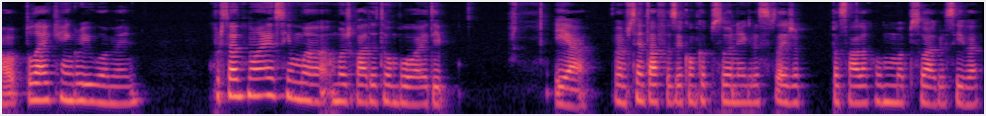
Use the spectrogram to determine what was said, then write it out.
ou Black Angry Woman. Portanto, não é assim uma, uma jogada tão boa. É tipo, yeah, vamos tentar fazer com que a pessoa negra seja passada como uma pessoa agressiva.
